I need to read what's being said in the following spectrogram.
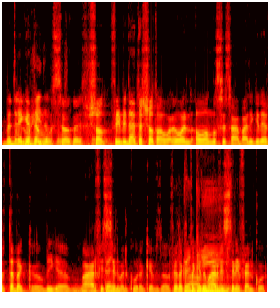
بدري الوحيد قدم مستوى كويس. في الشوط الشوط. في بداية الشوط الأول اول أول نص ساعة بعد كده ارتبك وبقى ما عارف يستلم الكورة كيف في لقطة كده ما عارف يستلم فيها الكورة.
